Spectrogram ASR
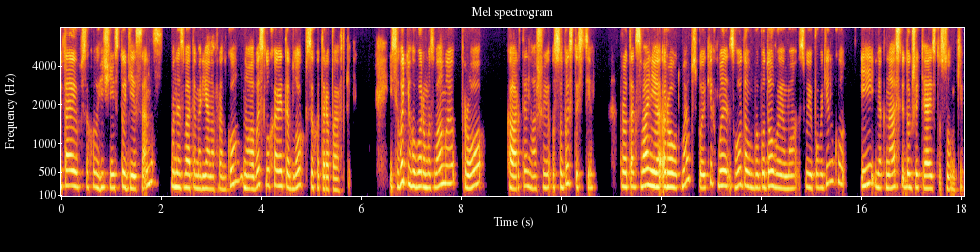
Вітаю в психологічній студії Сенс. Мене звати Мар'яна Франко. Ну а ви слухаєте блог психотерапевтки. І сьогодні говоримо з вами про карти нашої особистості, про так звані roadmaps, по яких ми згодом вибудовуємо свою поведінку і як наслідок життя і стосунки.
